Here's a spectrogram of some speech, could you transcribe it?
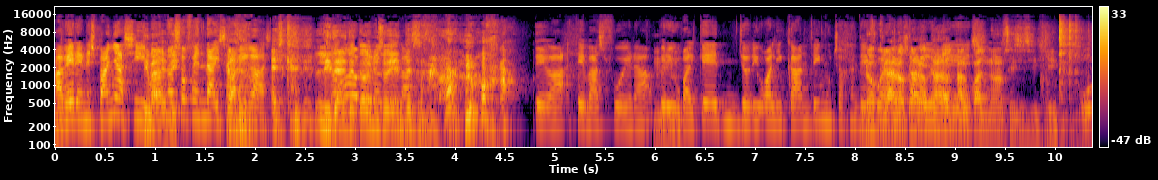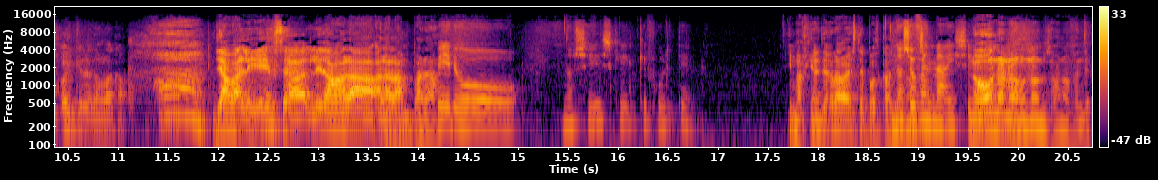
A ver, en España sí, no, no os ofendáis, Claro, amigas. Es que literalmente No, todos mis oyentes son La Rioja. Te, va- te vas fuera, pero Ujú. igual que yo digo Alicante y mucha gente No, fuera claro, no claro, claro, tal es. cual. No, sí, sí, sí. sí. Uy, que le he dado la cama. ¡Ah! Ya vale, ¿eh? O sea, le he dado a la, a la lámpara. Pero no sé, es que qué fuerte. Imagínate grabar este podcast No de os noche. ofendáis, ¿eh? No, no, no, no, no se van a ofender.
